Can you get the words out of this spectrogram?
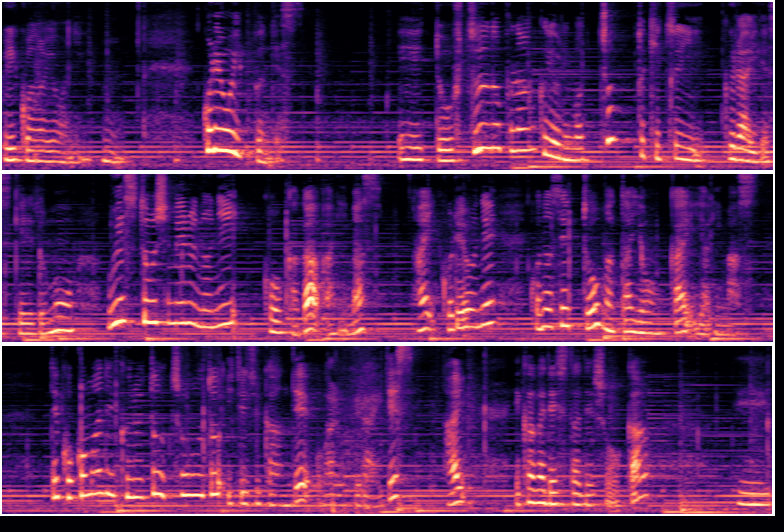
振り子のように、うん、これを1分です。えーと、普通のプランクよりもちょっときついぐらいですけれどもウエストを締めるのに効果があります。はいこれをねこのセットをまた4回やります。でここまで来るとちょうど1時間で終わるぐらいです。はい。いかがでしたでしょうか、えー、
